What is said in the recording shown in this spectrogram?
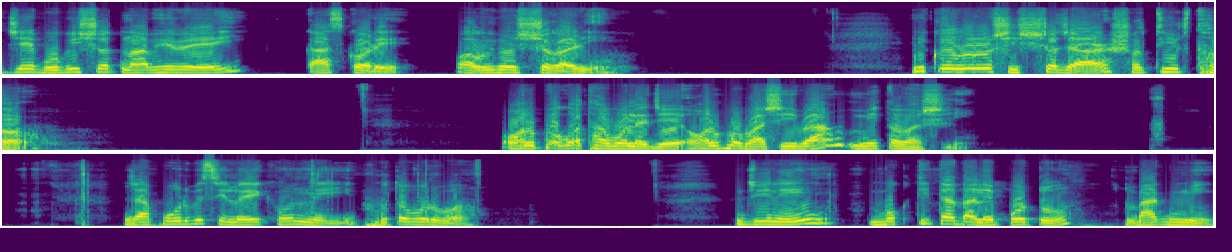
যে ভবিষ্যৎ না ভেবেই কাজ করে অবিমর্শকারী একই গুরু শিষ্য যার সতীর্থ। অল্প কথা বলে যে অল্পভাষী বা মৃতভাষী। যা পূর্বে ছিল, এখন নেই, ভূতপূর্ব। যিনি বক্তৃতা দানে পটু, বাগ্মী।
